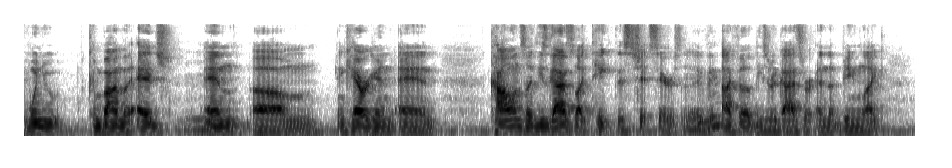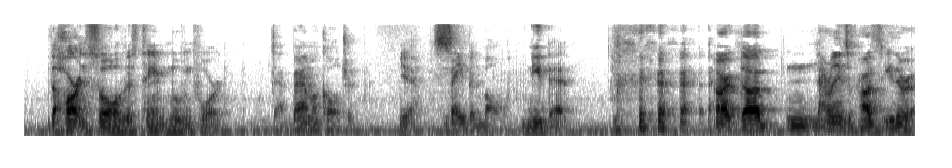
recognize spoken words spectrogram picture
when you combine the edge and um and Kerrigan and Collins, like these guys like take this shit seriously. Like, I feel like these are guys that end up being like the heart and soul of this team moving forward. That Bama culture, Yeah, Saban ball. need that. All right, uh, not really any surprises either.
